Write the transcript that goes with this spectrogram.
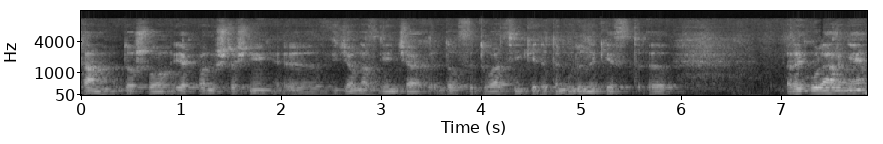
Tam doszło, jak Pan już wcześniej e, widział na zdjęciach, do sytuacji, kiedy ten budynek jest e, regularnie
